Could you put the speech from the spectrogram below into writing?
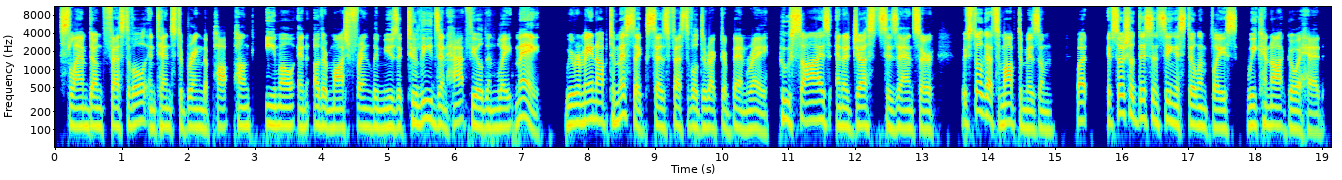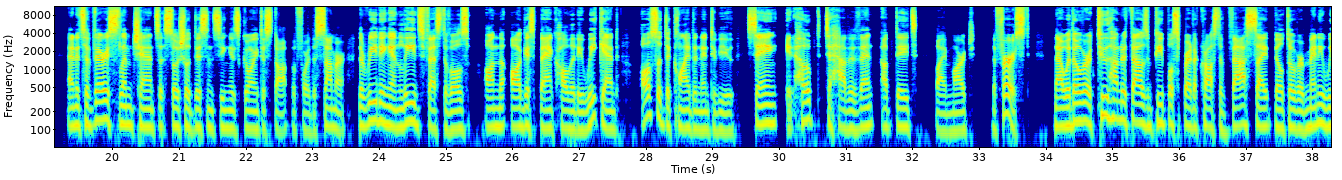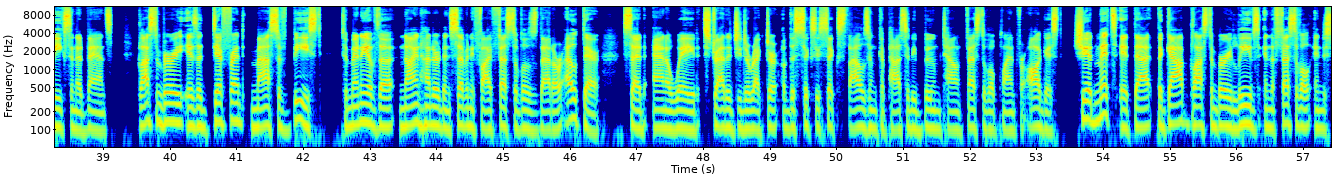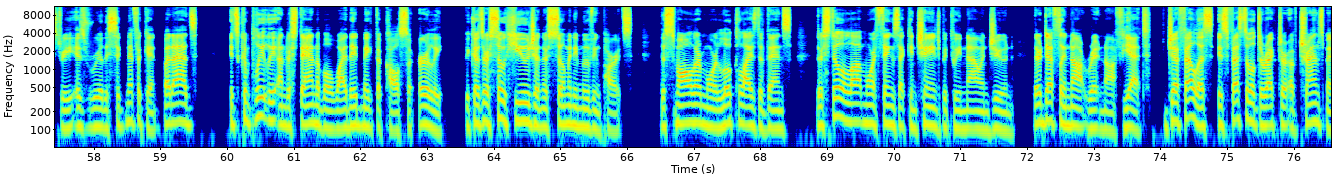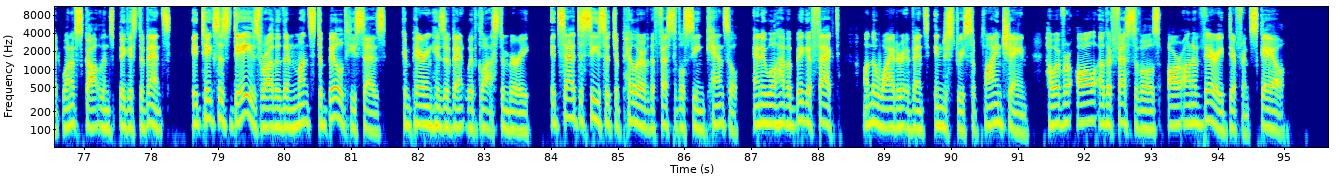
Slam Dunk Festival intends to bring the pop punk, emo, and other mosh friendly music to Leeds and Hatfield in late May. We remain optimistic, says festival director Ben Ray, who sighs and adjusts his answer. We've still got some optimism, but if social distancing is still in place, we cannot go ahead. And it's a very slim chance that social distancing is going to stop before the summer. The Reading and Leeds festivals on the August bank holiday weekend also declined an interview, saying it hoped to have event updates by March the 1st. Now, with over 200,000 people spread across a vast site built over many weeks in advance, Glastonbury is a different, massive beast to many of the 975 festivals that are out there, said Anna Wade, strategy director of the 66,000 capacity Boomtown Festival planned for August. She admits it that the gap Glastonbury leaves in the festival industry is really significant, but adds it's completely understandable why they'd make the call so early because they're so huge and there's so many moving parts. The smaller, more localized events, there's still a lot more things that can change between now and June. They're definitely not written off yet. Geoff Ellis is festival director of TRNSMT, one of Scotland's biggest events. It takes us days rather than months to build, he says comparing his event with Glastonbury. It's sad to see such a pillar of the festival scene cancel, and it will have a big effect on the wider events industry supply chain. However, all other festivals are on a very different scale.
